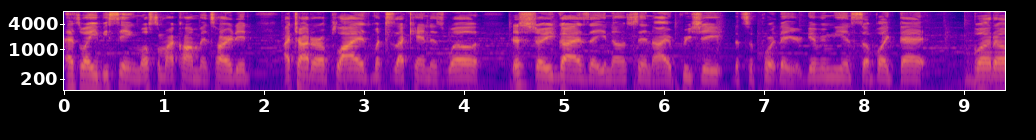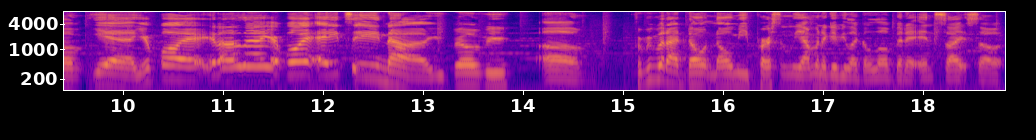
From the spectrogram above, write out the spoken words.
That's why you be seeing most of my comments hearted. I try to reply as much as I can as well just to show you guys that you know I'm saying I appreciate the support that you're giving me and stuff like that. But um yeah your boy you know what I'm saying your boy 18 now you feel me? Um for people that don't know me personally, I'm gonna give you like a little bit of insight. So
